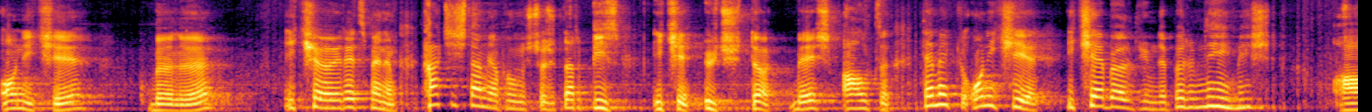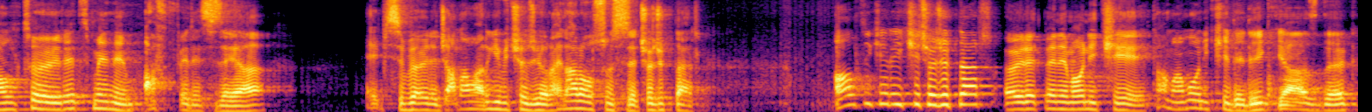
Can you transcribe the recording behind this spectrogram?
On iki bölü 2 öğretmenim. Kaç işlem yapılmış çocuklar? 1, 2, 3, 4, 5, 6. Demek ki 12'yi 2'ye böldüğümde bölüm neymiş? 6 öğretmenim. Aferin size ya. Hepsi böyle canavar gibi çözüyor. Helal olsun size çocuklar. 6 kere 2 çocuklar. Öğretmenim 12. Tamam 12 dedik yazdık.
